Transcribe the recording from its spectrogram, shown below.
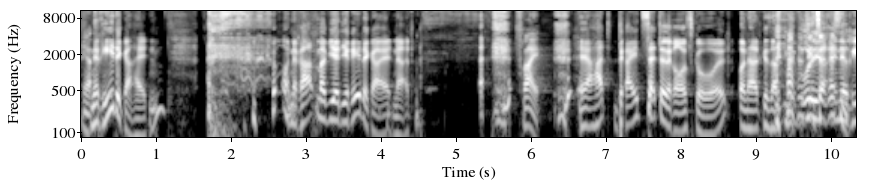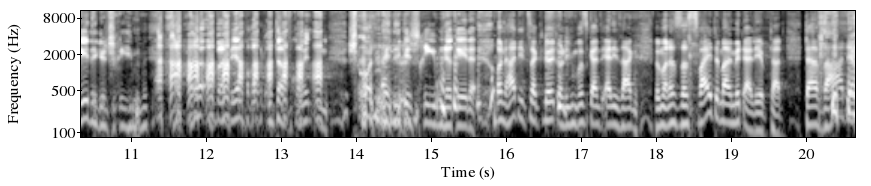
ja. eine Rede gehalten. und rat mal, wie er die Rede gehalten hat. Frei. Er hat drei Zettel rausgeholt und hat gesagt, mir wurde ja eine Rede geschrieben. Aber wer braucht unter Freunden schon eine geschriebene Rede? Und hat die zerknüllt und ich muss ganz ehrlich sagen, wenn man das das zweite Mal miterlebt hat, da war der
